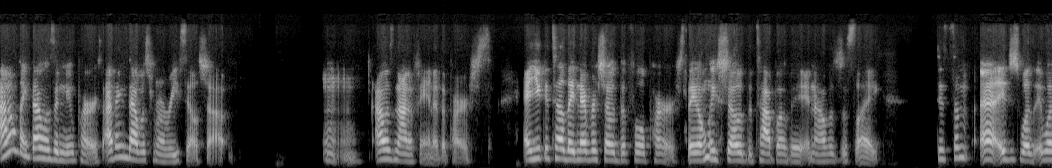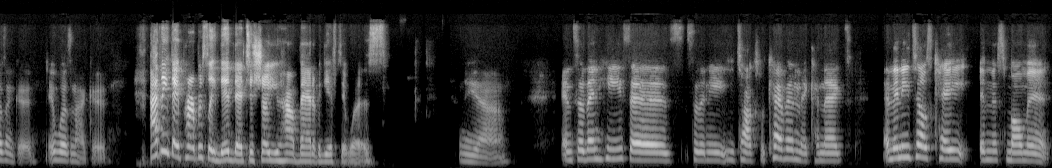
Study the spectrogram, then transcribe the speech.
I don't think that was a new purse. I think that was from a resale shop. Mm-mm. I was not a fan of the purse, and you could tell they never showed the full purse. They only showed the top of it, and I was just like, "Did some?" Uh, it just was. It wasn't good. It was not good. I think they purposely did that to show you how bad of a gift it was. Yeah. And so then he says, so then he, he talks with Kevin, they connect. And then he tells Kate in this moment,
